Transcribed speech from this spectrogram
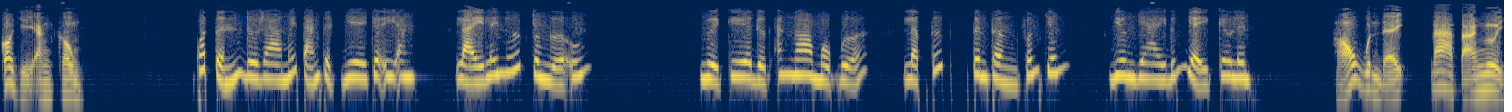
có gì ăn không? Quách tỉnh đưa ra mấy tảng thịt dê cho y ăn, lại lấy nước cho ngựa uống. Người kia được ăn no một bữa, lập tức tinh thần phấn chấn, dương dài đứng dậy kêu lên. Hảo huynh đệ, đa tạ ngươi.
